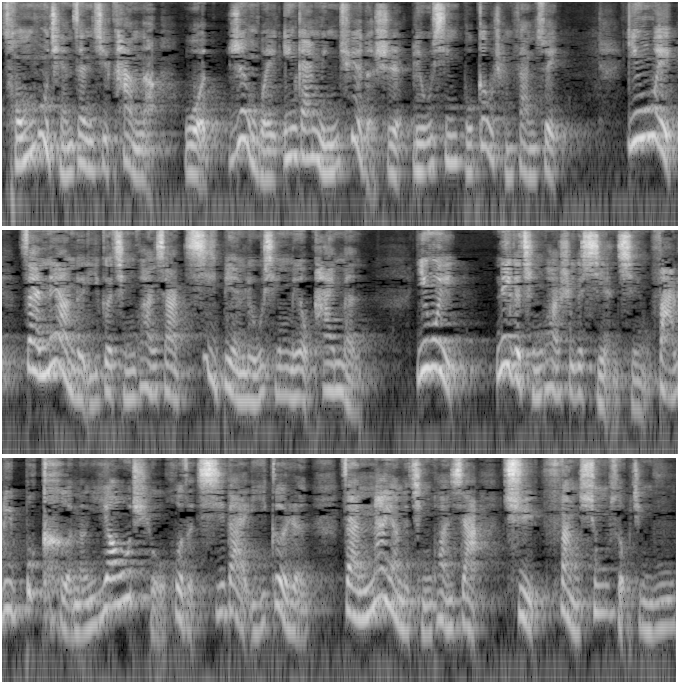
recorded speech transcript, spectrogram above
从目前证据看呢，我认为应该明确的是刘星不构成犯罪，因为在那样的一个情况下，即便刘星没有开门，因为那个情况是一个险情，法律不可能要求或者期待一个人在那样的情况下去放凶手进屋，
